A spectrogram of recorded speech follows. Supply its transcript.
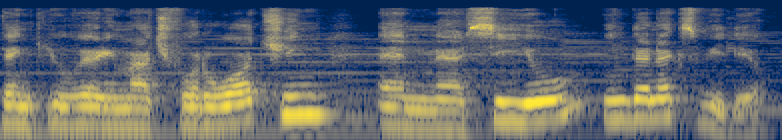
thank you very much for watching and uh, see you in the next video.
